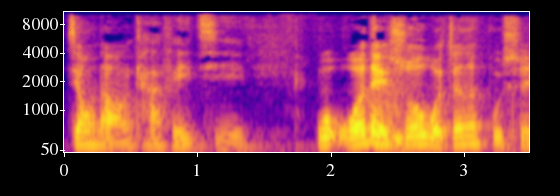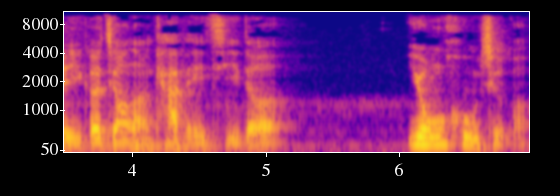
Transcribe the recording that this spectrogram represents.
胶囊咖啡机。我我得说，我真的不是一个胶囊咖啡机的拥护者。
